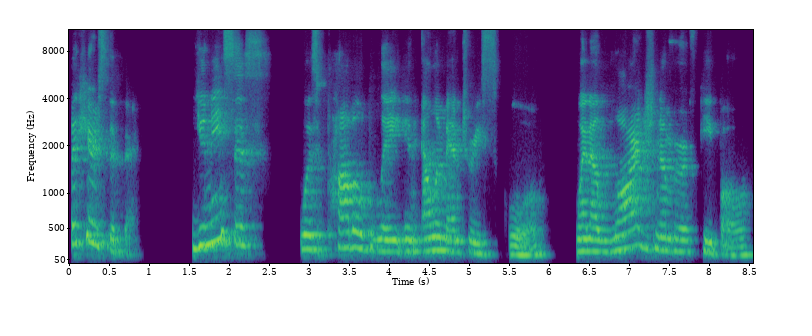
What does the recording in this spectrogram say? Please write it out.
But here's the thing Eunisses was probably in elementary school when a large number of people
